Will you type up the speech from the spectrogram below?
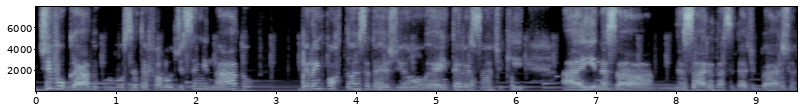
divulgado, como você até falou, disseminado pela importância da região. É interessante que aí nessa, nessa área da Cidade Baixa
